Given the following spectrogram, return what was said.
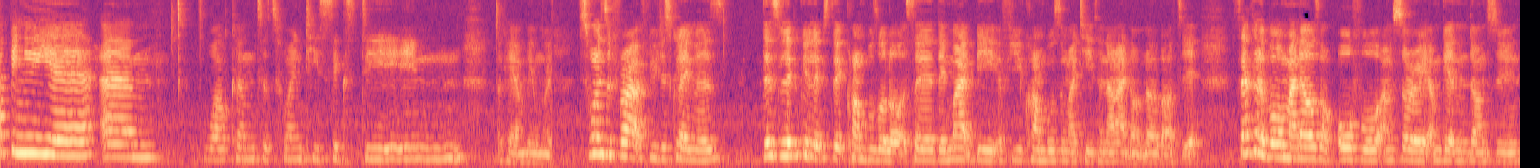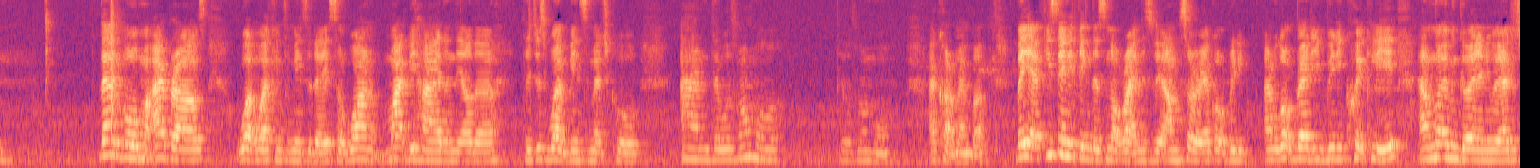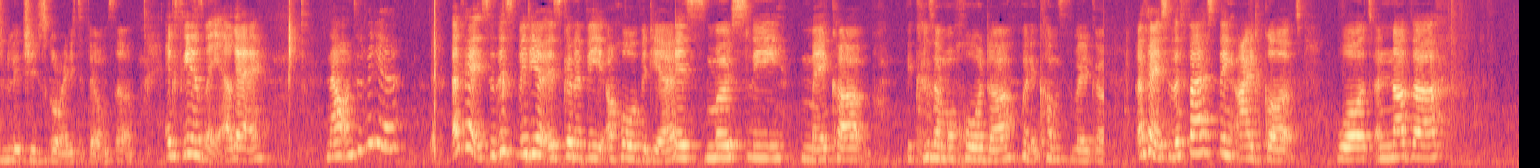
Happy New Year. Um, welcome to 2016. Okay, I'm being weird. Just wanted to throw out a few disclaimers. This liquid lipstick crumbles a lot, so there might be a few crumbles in my teeth and I might not know about it. Second of all, my nails are awful. I'm sorry, I'm getting them done soon. Third of all, my eyebrows weren't working for me today, so one might be higher than the other. They just weren't being symmetrical. And there was one more there was one more. I can't remember. But yeah if you see anything that's not right in this video I'm sorry I got really I got ready really quickly. I'm not even going anywhere. I just literally just got ready to film so. Excuse me okay. Now onto the video. Okay so this video is gonna be a haul video. It's mostly makeup because I'm a hoarder when it comes to makeup. Okay so the first thing I got was another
